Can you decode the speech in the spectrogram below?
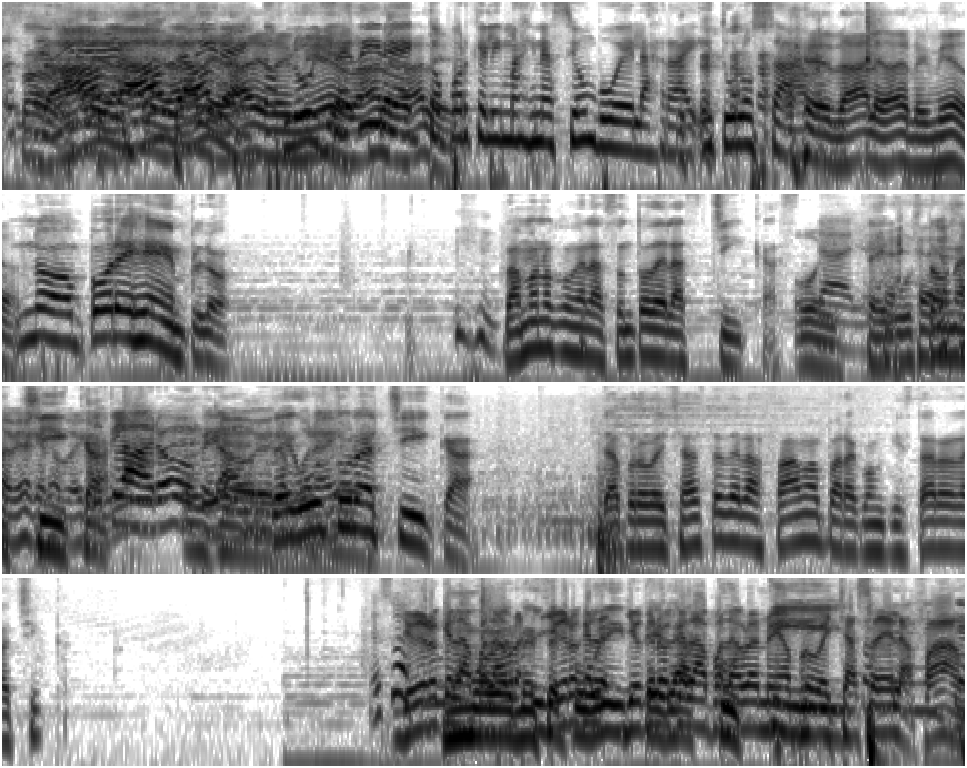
tú sabes. Habla, habla, sé habla, directo, dale, fluye. sé directo dale. porque la imaginación vuela, Ray, y tú lo sabes. dale, dale, no hay miedo. No, por ejemplo. Vámonos con el asunto de las chicas. Uy. Dale. ¿Te gusta una no chica? Claro, obvio. cabrón. ¿Te gusta una chica? ¿Te aprovechaste de la fama para conquistar a la chica? Eso Yo es creo que la palabra, yo creo que la, yo creo que culito, la palabra no es aprovecharse de la fama.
